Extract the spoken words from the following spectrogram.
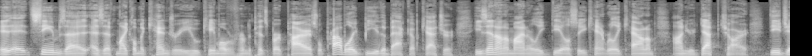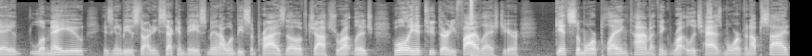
It, it seems uh, as if Michael McKenry, who came over from the Pittsburgh Pirates, will probably be the backup catcher. He's in on a minor league deal, so you can't really count him on your depth chart. DJ LeMahieu is going to be the starting second baseman. I wouldn't be surprised, though, if Josh Rutledge, who only hit 235 last year, gets some more playing time. I think Rutledge has more of an upside.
